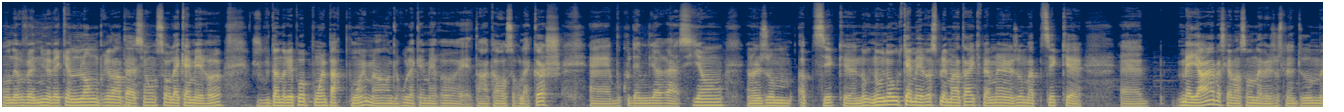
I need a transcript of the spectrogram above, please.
On est revenu avec une longue présentation sur la caméra. Je vous donnerai pas point par point, mais en gros, la caméra est encore sur la coche. Euh, beaucoup d'améliorations, un zoom optique, euh, une caméra supplémentaire qui permet un zoom optique euh, meilleur, parce qu'avant ça, on avait juste le zoom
